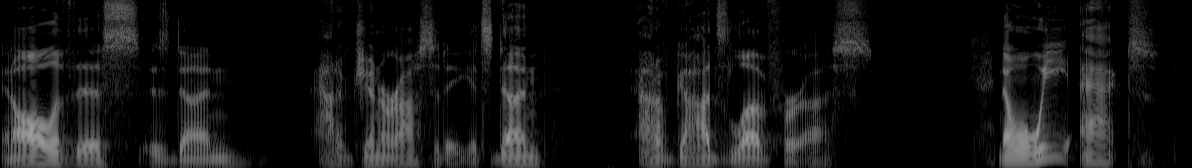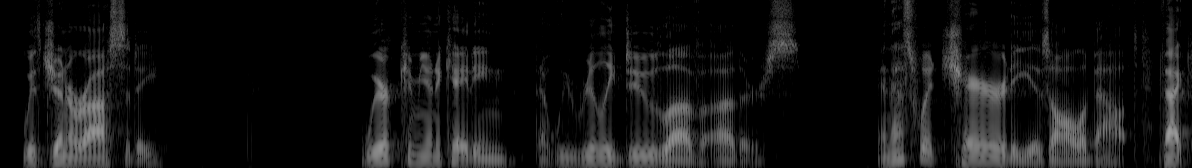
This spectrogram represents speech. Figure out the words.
And all of this is done out of generosity, it's done out of God's love for us. Now, when we act with generosity, we're communicating that we really do love others. And that's what charity is all about. In fact,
